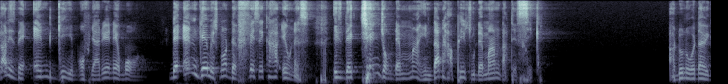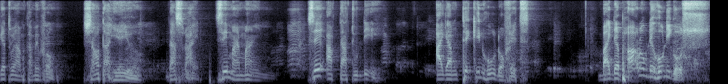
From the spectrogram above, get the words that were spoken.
That is the end game of yare born. The end game is not the physical illness, it's the change of the mind that happens to the man that is sick. I don't know whether you get where I'm coming from. Shout, I hear you. That's right. Say, my mind. Say, after today, I am taking hold of it by the power of the Holy Ghost.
